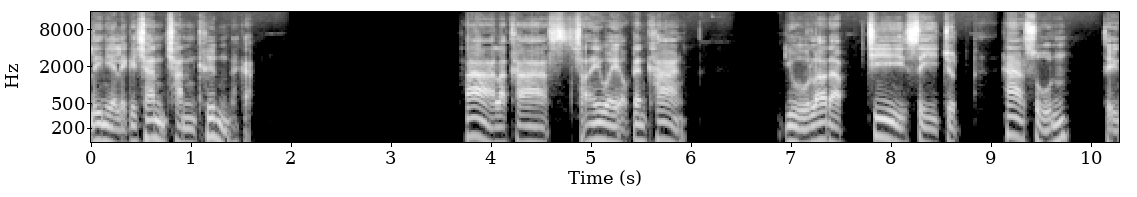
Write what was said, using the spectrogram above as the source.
linear regression ชันขึ้นนะครับ ถ้าราคา sideway ออกด้านข้าง อยู่ระดับที่ 4.50 ถึง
